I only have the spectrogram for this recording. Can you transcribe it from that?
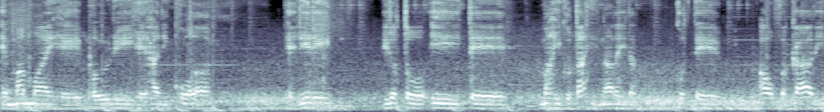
he mamae, he pōuri, he harikoa, he riri i roto i te mahi kotahi, nā reira, ko te ao whakaari,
